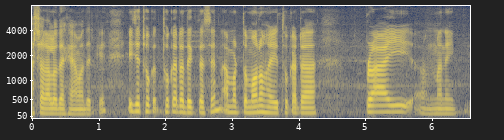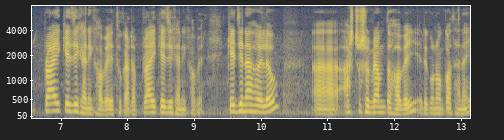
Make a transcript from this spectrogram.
আশার আলো দেখায় আমাদেরকে। এই যে থোকা, থোকাটা দেখতেছেন, আমার তো মনে হয় এই থোকাটা প্রায় মানে প্রায় কেজি খানিক হবে এই থোকাটা, প্রায় কেজি খানিক হবে। কেজি না হলেও আটশোশো গ্রাম তো হবেই, এটা কোনো কথা নাই।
